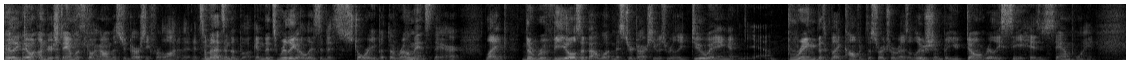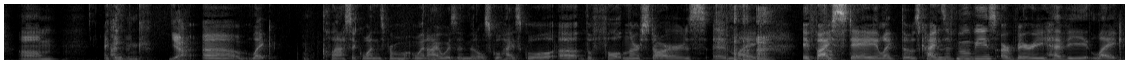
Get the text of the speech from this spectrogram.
really don't understand what's going on with Mr. Darcy for a lot of it. And some of that's in the book, and it's really Elizabeth's story, but the romance there, like the reveals about what Mr. Darcy was really doing, yeah, bring the like conflict of the story to a resolution, but you don't really see his standpoint. Um, I I think think, yeah, um, like classic ones from when I was in middle school, high school, uh, The Fault in Our Stars, and like If I Stay, like those kinds of movies are very heavy. Like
